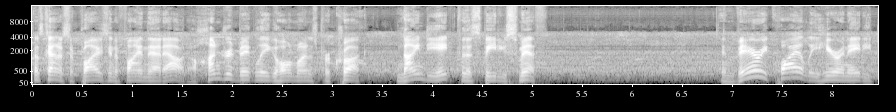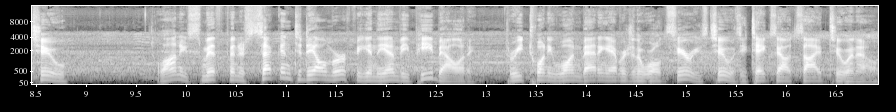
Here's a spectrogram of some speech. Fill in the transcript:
That's kind of surprising to find that out. 100 big league home runs for Kruk, 98 for the Speedy Smith. And very quietly here in 82, Lonnie Smith finished second to Dale Murphy in the MVP balloting. 321 batting average in the World Series, too, as he takes outside 2 0.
